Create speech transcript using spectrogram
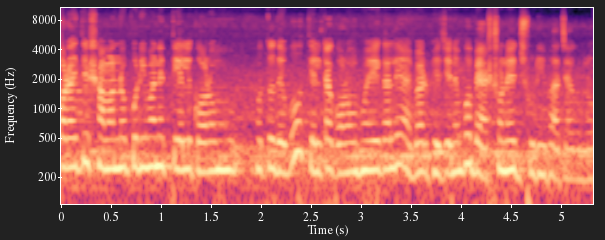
কড়াইতে সামান্য পরিমাণে তেল গরম হতে দেবো। তেলটা গরম হয়ে গেলে এবার ভেজে নেব বেসনের ঝুড়ি ভাজাগুলো।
